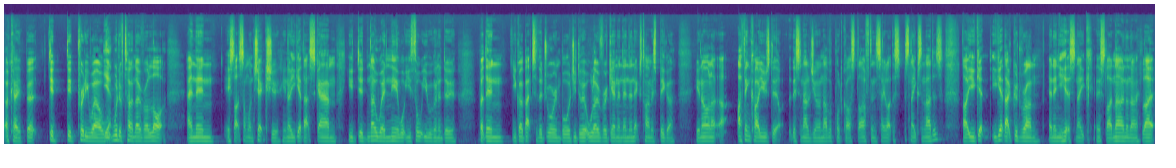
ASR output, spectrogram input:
Okay, but did did pretty well. Yeah. Would have turned over a lot, and then it's like someone checks you. You know, you get that scam. You did nowhere near what you thought you were going to do, but then you go back to the drawing board. You do it all over again, and then the next time it's bigger. You know, and I, I think I used it this analogy on another podcast. I often say like the snakes and ladders. Like you get you get that good run, and then you hit a snake, and it's like no, no, no. Like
